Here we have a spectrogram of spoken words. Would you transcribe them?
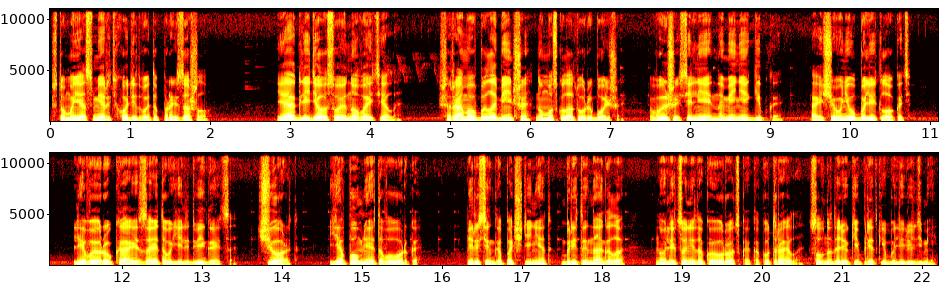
что моя смерть ходит в это произошло. Я оглядел свое новое тело. Шрамов было меньше, но мускулатуры больше. Выше, сильнее, но менее гибкая. А еще у него болит локоть. Левая рука из-за этого еле двигается. Черт! Я помню этого орка. Пирсинга почти нет, бритый наголо, но лицо не такое уродское, как у Трайла, словно далекие предки были людьми.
